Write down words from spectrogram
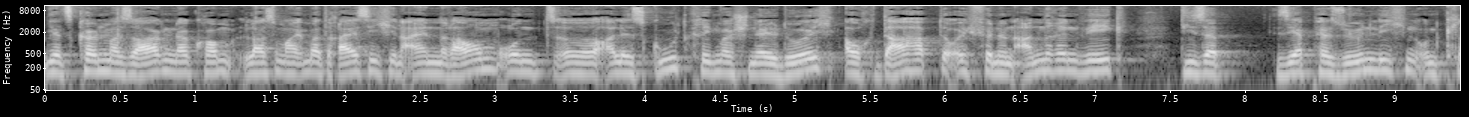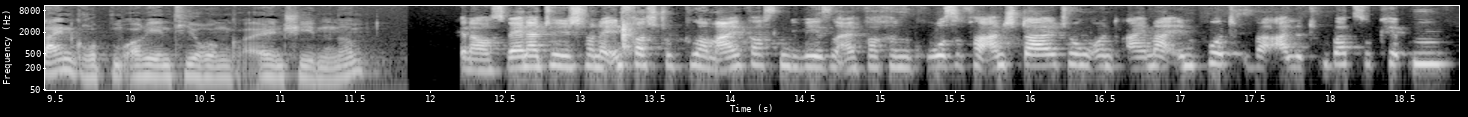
jetzt können wir sagen, na komm, lassen wir immer 30 in einen Raum und äh, alles gut, kriegen wir schnell durch. Auch da habt ihr euch für einen anderen Weg dieser sehr persönlichen und Kleingruppenorientierung entschieden, ne? Genau, es wäre natürlich von der Infrastruktur am einfachsten gewesen, einfach eine große Veranstaltung und einmal Input über alle drüber zu kippen.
